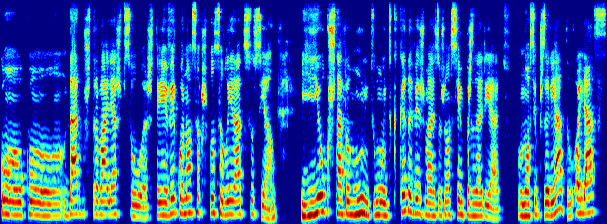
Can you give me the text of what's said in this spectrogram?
com, com darmos trabalho às pessoas, tem a ver com a nossa responsabilidade social. E eu gostava muito, muito que cada vez mais o nosso empresariado, o nosso empresariado olhasse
